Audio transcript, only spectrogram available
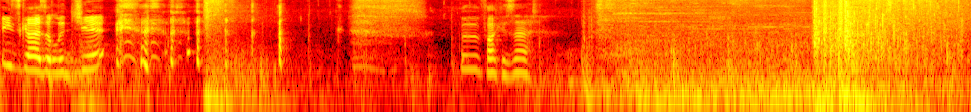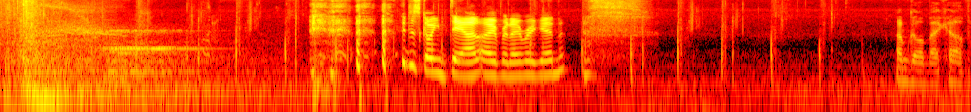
These guys are legit. Who the fuck is that? Just going down over and over again. I'm going back up.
